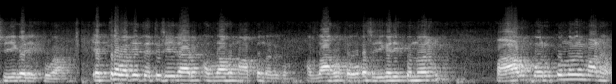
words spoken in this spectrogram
സ്വീകരിക്കുക. എത്ര വലിയ തെറ്റ് ചെയ്താലും അള്ളാഹു മാപ്പ് നൽകും. അള്ളാഹു തൗബ സ്വീകരിക്കുന്നവനും പാവം പൊറുക്കുന്നവനുമാണ്.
